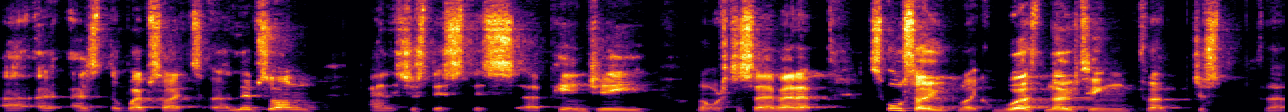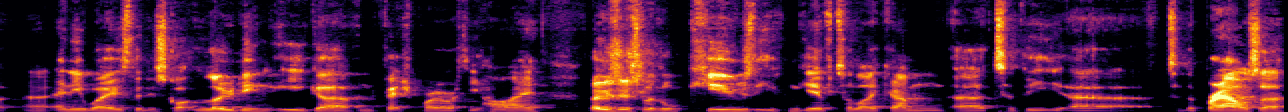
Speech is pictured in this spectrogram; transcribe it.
uh, as the website uh, lives on, and it's just this this uh, PNG. Not much to say about it. It's also like worth noting for just for uh, any ways that it's got loading eager and fetch priority high. Those are just little cues that you can give to like um uh, to the uh, to the browser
